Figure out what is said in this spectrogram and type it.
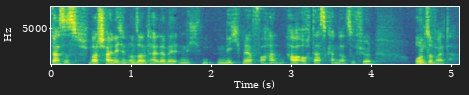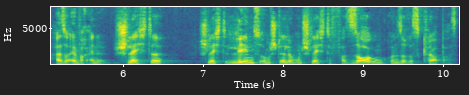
Das ist wahrscheinlich in unserem Teil der Welt nicht, nicht mehr vorhanden, aber auch das kann dazu führen und so weiter. Also einfach eine schlechte, schlechte Lebensumstellung und schlechte Versorgung unseres Körpers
